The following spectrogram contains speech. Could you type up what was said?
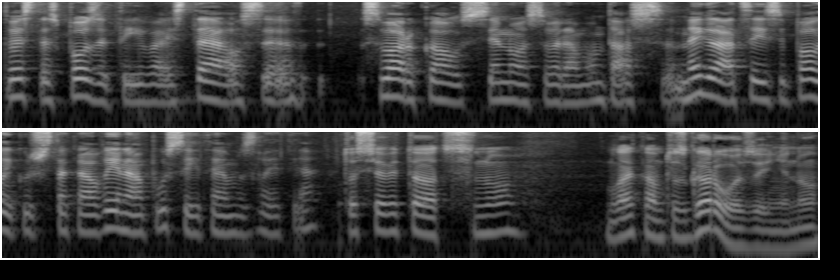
tu esi tas pozitīvais tēls svaru kausus, ja nosveram, un tās negācijas ir palikušas tā kā vienā pusītē mazliet. Ja? Tas jau ir tāds, nu, laikam tas garoziņa, nu,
